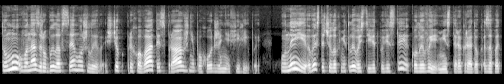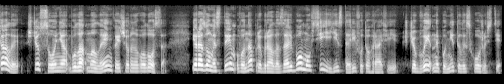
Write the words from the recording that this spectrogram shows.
Тому вона зробила все можливе, щоб приховати справжнє походження Філіпи. У неї вистачило кмітливості відповісти, коли ви, містере Кредок, запитали, що Соня була маленька і чорноволоса, і разом із тим вона прибрала з альбому всі її старі фотографії, щоб ви не помітили схожості.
